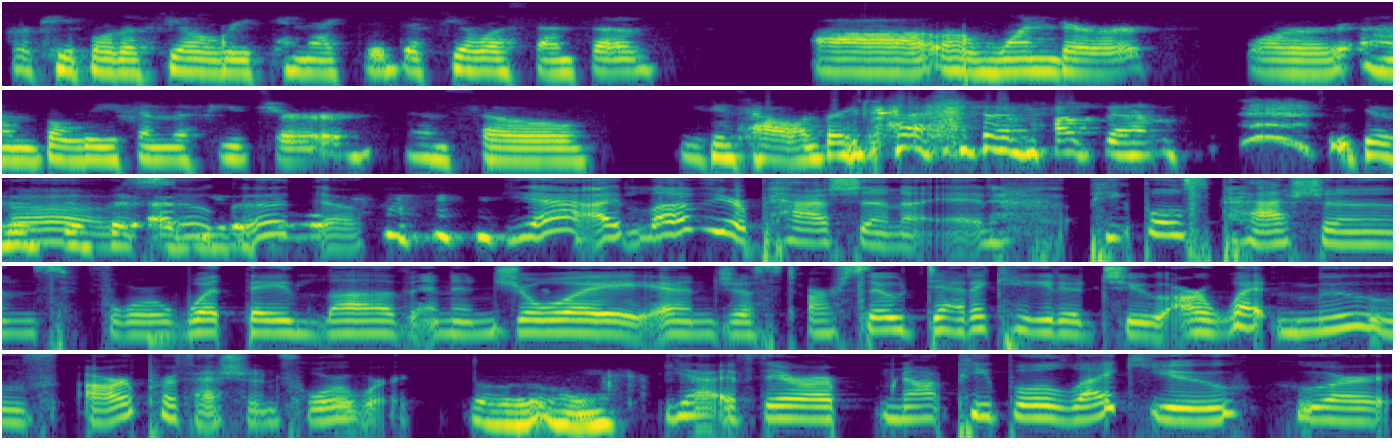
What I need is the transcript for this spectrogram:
for people to feel reconnected, to feel a sense of awe or wonder or um, belief in the future. And so you can tell I'm very passionate about them because it's oh, just so good though. yeah, I love your passion and people's passions for what they love and enjoy and just are so dedicated to are what move our profession forward. Absolutely. Yeah, if there are not people like you who are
